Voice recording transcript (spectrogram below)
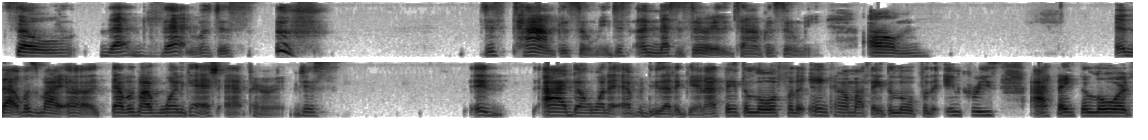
so that that was just oof, just time consuming, just unnecessarily time consuming. Um, and that was my uh that was my one cash app parent. Just it I don't want to ever do that again. I thank the Lord for the income. I thank the Lord for the increase. I thank the Lord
